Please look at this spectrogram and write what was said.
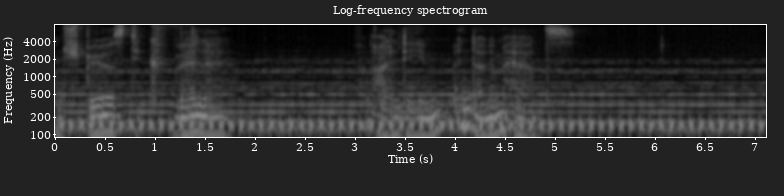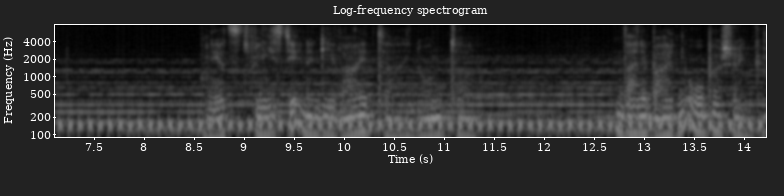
und spürst die Quelle von all dem in deinem Herz. Und jetzt fließt die Energie weiter hinunter deine beiden Oberschenkel.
